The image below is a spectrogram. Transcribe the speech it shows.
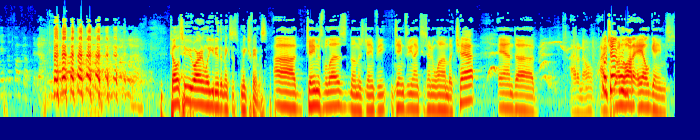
Get the fuck up there. Tell us who you are and what do you do that makes us makes you famous. Uh, James Velez, known as James V, James V, 1971 on the chat, and uh, I don't know. I chat run room. a lot of ale games.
